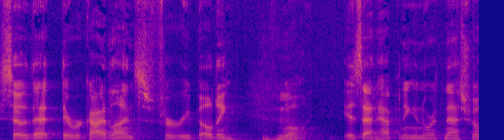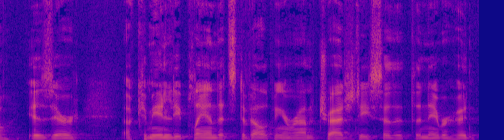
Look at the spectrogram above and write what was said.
so that there were guidelines for rebuilding. Mm-hmm. Well, is that happening in North Nashville? Is there a community plan that's developing around a tragedy so that the neighborhood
